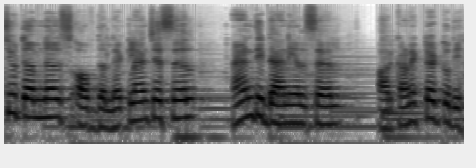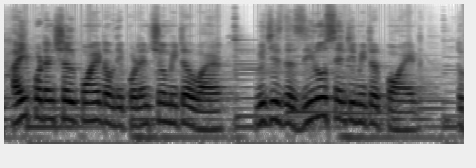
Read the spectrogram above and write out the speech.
Positive terminals of the Leclanche cell and the Daniell cell are connected to the high potential point of the potentiometer wire which is the 0 centimeter point to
